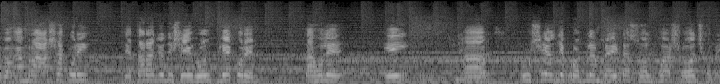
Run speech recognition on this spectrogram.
এবং আমরা আশা করি যে তারা যদি সেই রোল প্লে করেন তাহলে এই ক্রুশিয়াল যে প্রবলেমটা এটা সলভ হওয়া সহজ হবে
